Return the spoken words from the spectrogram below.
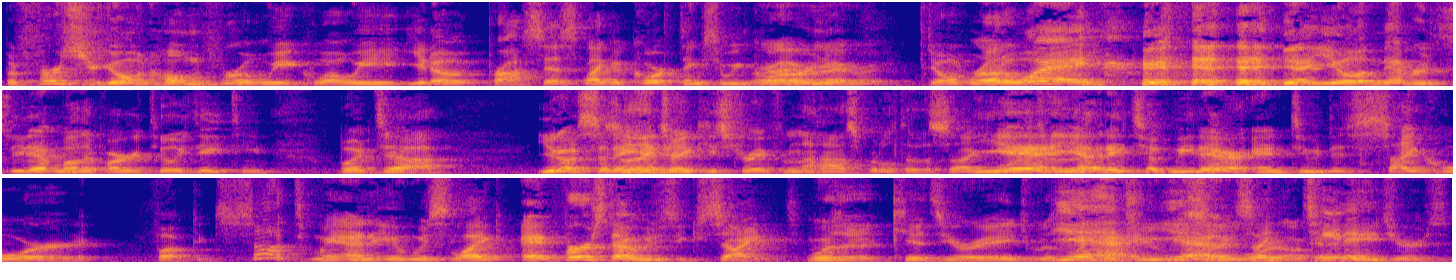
But first, you're going home for a week while we, you know, process like a court thing so we can Right, court you. right, right. Don't run away. you know, you'll never see that motherfucker until he's 18. But, uh, you know, so, so they, they had to- take you straight from the hospital to the psych ward. yeah, yeah, they took me there, and dude, the psych ward fucking sucked, man. It was like at first I was excited. Was it kids your age? Was Yeah, like yeah, it was ward? like Okay. teenagers.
